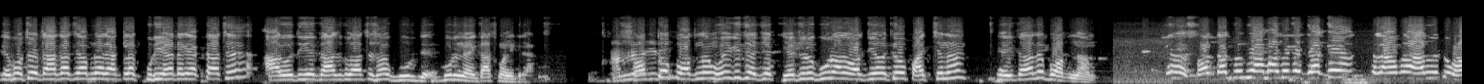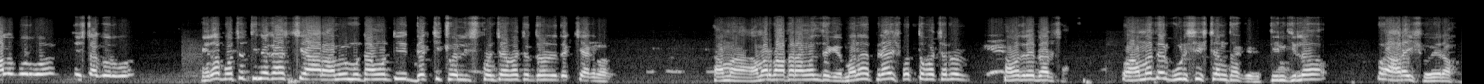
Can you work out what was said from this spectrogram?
এবছর টাকা আছে আপনার এক লাখ কুড়ি হাজার টাকা একটা আছে আর ওইদিকে গাছগুলো আছে সব গুড় নেয় গাছ মালিকরা। সব তো বদনাম হয়ে গেছে যে খেজুর গুড় আর অরিজিনাল কেউ পাচ্ছে না। এই কারণে বদনাম। হ্যাঁ, সরকার যদি আমাদেরকে দেখে তাহলে আমরা আরও একটু ভালো করব চেষ্টা করব। এরা বছর তিনেক আসছে আর আমি মোটামুটি দেখছি চল্লিশ পঞ্চাশ বছর ধরে দেখছি আমার আমার আমল থেকে মানে প্রায় সত্তর বছরের আমাদের এই ব্যবসা। ও আমাদের গুড় সিস্টেম থাকে তিন কিলো ও আড়াইশো এরকম।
